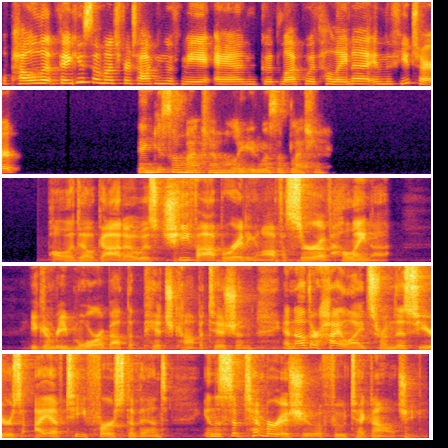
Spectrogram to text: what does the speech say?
Well, Paola, thank you so much for talking with me and good luck with Helaina in the future. Thank you so much, Emily. It was a pleasure. Paola Delgado is Chief Operating Officer of Helaina. You can read more about the pitch competition and other highlights from this year's IFT First event in the September issue of Food Technology.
